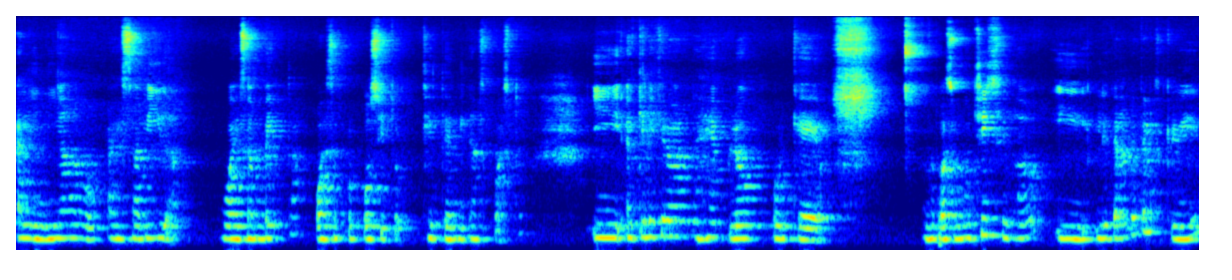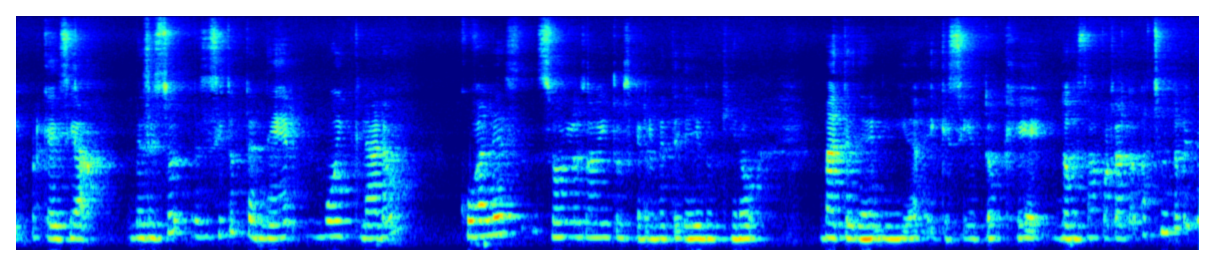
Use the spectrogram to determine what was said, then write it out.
alineados a esa vida o a esa meta o a ese propósito que tenías puesto. Y aquí les quiero dar un ejemplo porque me pasó muchísimo y literalmente lo escribí porque decía, necesito, necesito tener muy claro cuáles son los hábitos que realmente yo no quiero mantener en mi vida y que siento que no me están aportando absolutamente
